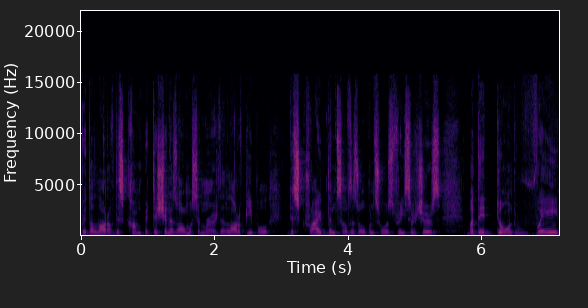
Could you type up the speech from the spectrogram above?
with a lot of this competition has almost emerged. A lot of people describe themselves as open source researchers, but they don't wait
